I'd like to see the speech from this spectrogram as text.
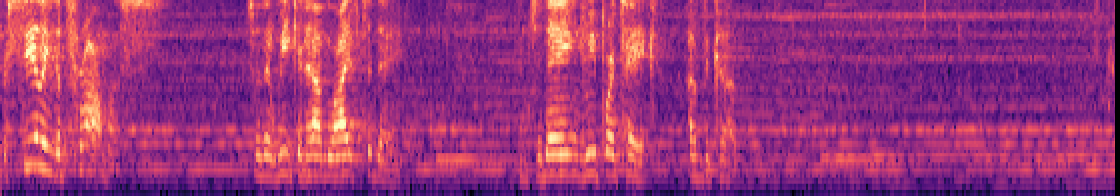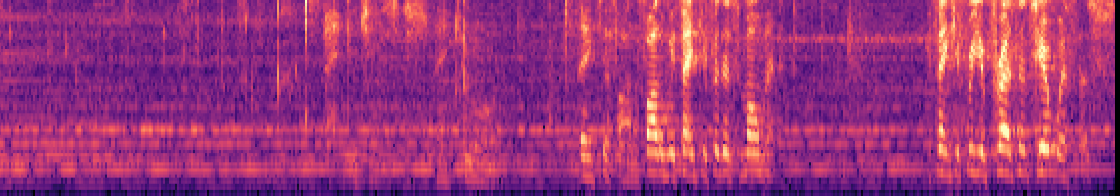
for sealing the promise so that we could have life today. And today we partake of the cup. Thank you, Jesus. Thank you, Lord. Thank you, Father. Father, we thank you for this moment. We thank you for your presence here with us.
